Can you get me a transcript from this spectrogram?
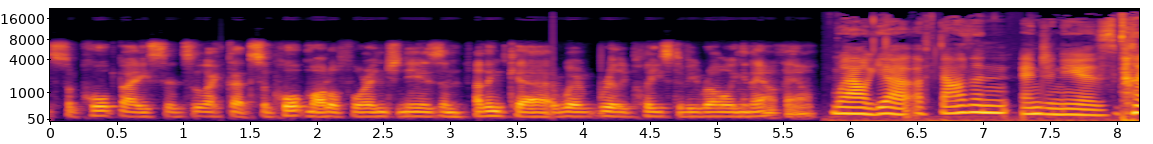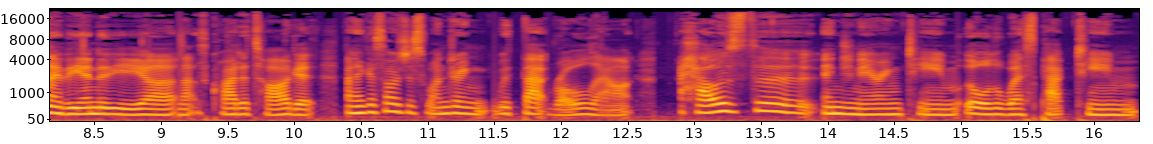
support base. It's like that support model for engineers. And I think uh, we're really pleased to be rolling it out now. Wow. Yeah. A thousand engineers by the end of the year. That's quite a target. And I guess I was just wondering with that rollout, how is the engineering team or the Westpac team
